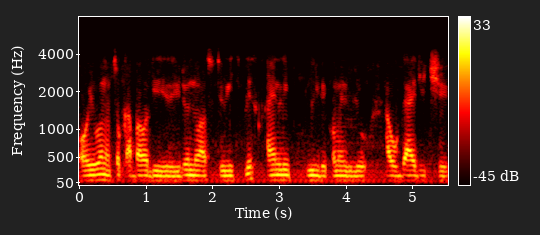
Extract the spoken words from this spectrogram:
or you want to talk about this, you don't know how to do it. Please kindly leave a comment below. I will guide you through.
